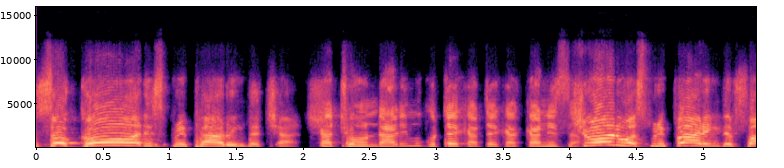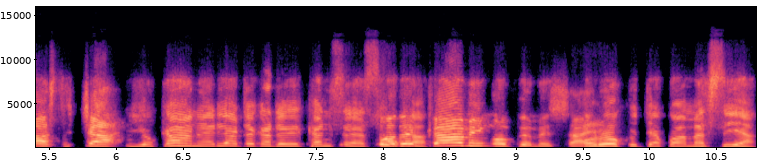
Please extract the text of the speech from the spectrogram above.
So God is preparing the church. katonda ali mu kuteekateeka kkanisa John was preparing the first church yokaana yali ateekateeka ekkanisa for the coming of the Messiah. olw'okujja kwa masiya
